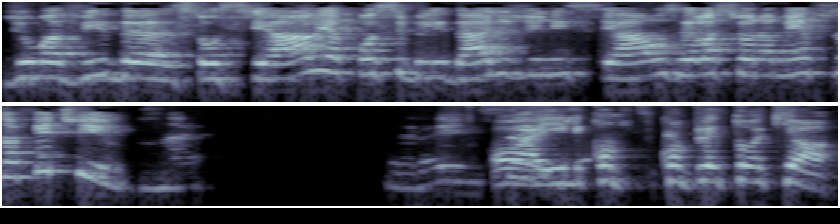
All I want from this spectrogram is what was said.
de uma vida social e a possibilidade de iniciar os relacionamentos afetivos, né? Era isso. Ó, aí ele completou aqui, ó.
